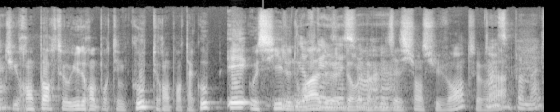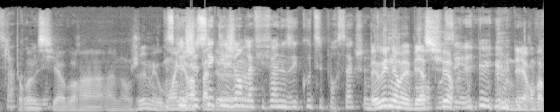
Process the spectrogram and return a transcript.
tu, tu remportes, au lieu de remporter une coupe, tu remportes ta coupe, et aussi le droit de, de L'organisation, suivante, Ouais, voilà, c'est pas mal qui ça. pourrait comme aussi idée. avoir un, un enjeu, mais au Parce moins que il y je aura pas sais que de- les gens de la FIFA nous écoutent, c'est pour ça que je. Ben oui, non, mais bien sûr. D'ailleurs, on va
